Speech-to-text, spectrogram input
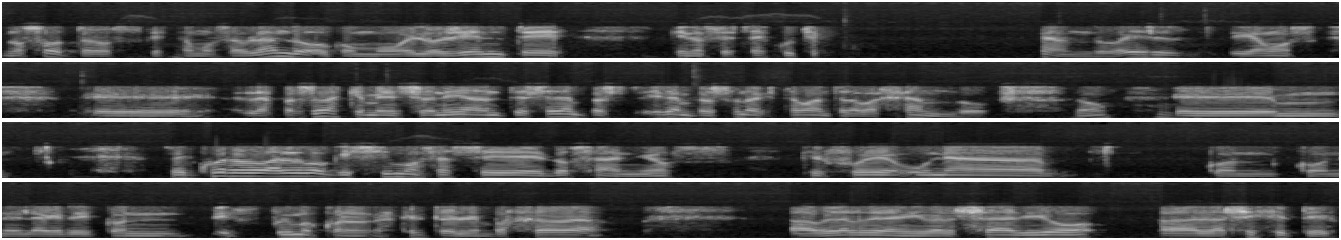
nosotros que estamos hablando o como el oyente que nos está escuchando él, digamos, eh, las personas que mencioné antes eran, eran personas que estaban trabajando, ¿no? Eh, recuerdo algo que hicimos hace dos años, que fue una con, con el con fuimos con la gente de la embajada hablar del aniversario a la CGT.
